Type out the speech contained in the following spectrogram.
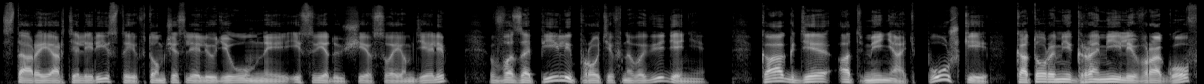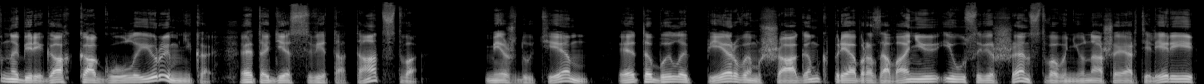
Старые артиллеристы, в том числе люди умные и сведущие в своем деле, возопили против нововведения. Как где отменять пушки, которыми громили врагов на берегах Кагула и Рымника? Это где святотатство? Между тем, это было первым шагом к преобразованию и усовершенствованию нашей артиллерии,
